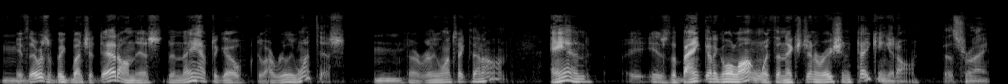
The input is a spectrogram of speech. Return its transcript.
Hmm. If there was a big bunch of debt on this, then they have to go, do I really want this? Hmm. Do I really want to take that on? And is the bank going to go along with the next generation taking it on? That's right.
